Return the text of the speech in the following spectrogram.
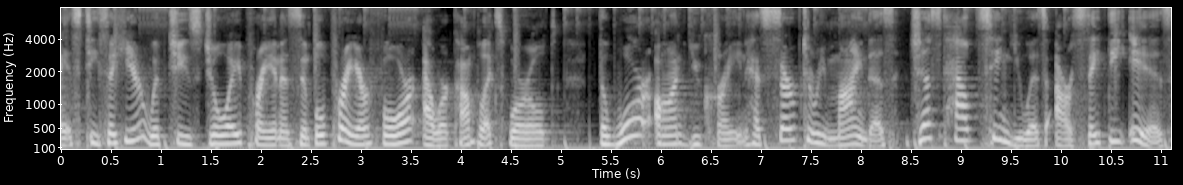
it's Tisa here with Choose Joy, praying a simple prayer for our complex world. The war on Ukraine has served to remind us just how tenuous our safety is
